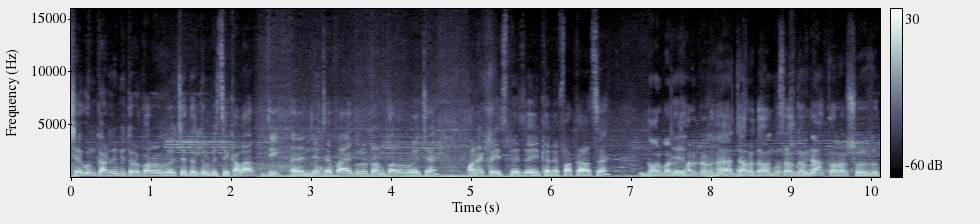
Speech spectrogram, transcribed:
সেগুন কাঠের ভিতরে করা রয়েছে তেঁতুল বিচি কালার। জি। নিচে পায়েগুলো টন করা রয়েছে। অনেকটা স্পেস এখানে ফাঁকা আছে। ঝাড়ু হ্যাঁ দেওয়া, মোছার জন্য করার সুযোগ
